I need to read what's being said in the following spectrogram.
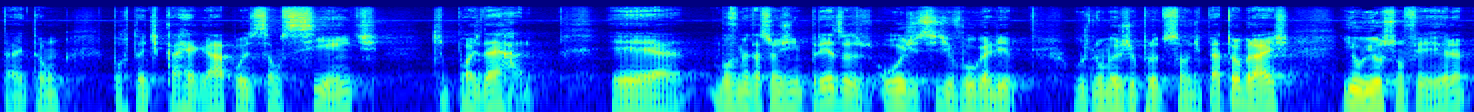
Tá? Então, importante carregar a posição ciente que pode dar errado. É, movimentações de empresas, hoje se divulga ali os números de produção de Petrobras e o Wilson Ferreira,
